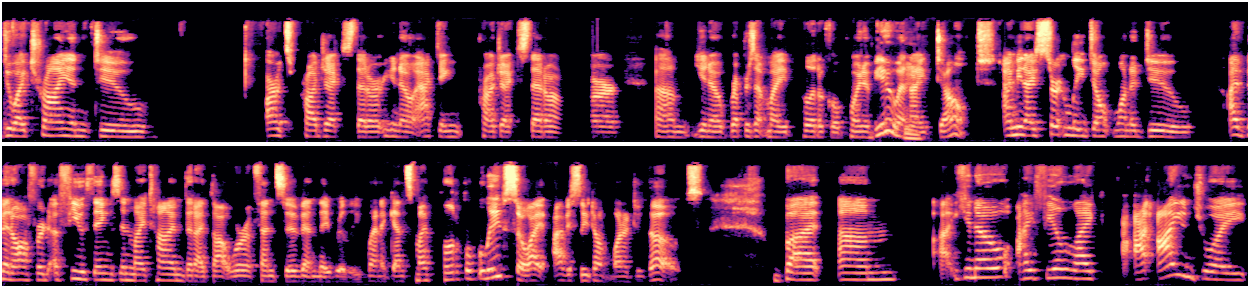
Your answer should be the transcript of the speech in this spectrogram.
do I try and do arts projects that are, you know, acting projects that are, are um, you know, represent my political point of view. And Yeah. I don't. I mean, I certainly don't want to do. I've been offered a few things in my time that I thought were offensive and they really went against my political beliefs. So I obviously don't want to do those. But, um, I- you know, I feel like I, I enjoy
